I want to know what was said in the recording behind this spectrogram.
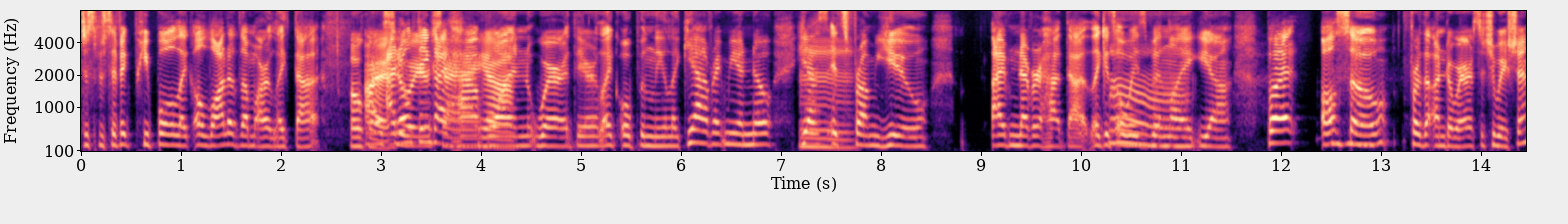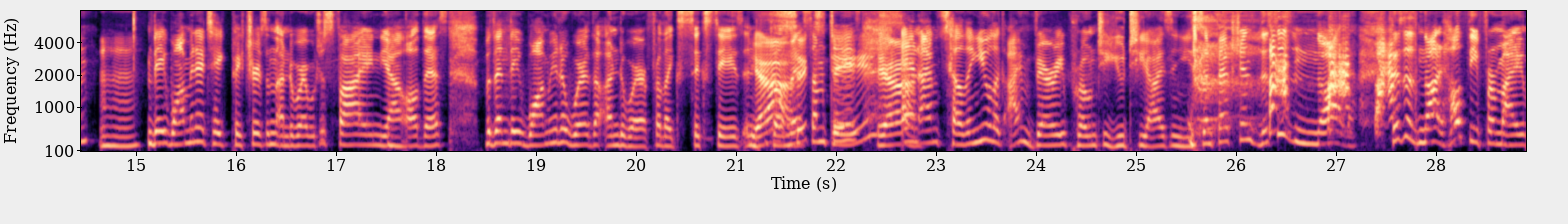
to specific people. Like a lot of them are like that. Okay. I I don't think I saying. have Yeah. one where they're like openly like, yeah, write me a note. Yes, Mm. it's from you. I've never had that. Like it's always been like, yeah. But also Mm-hmm. for the underwear situation, they want me to take pictures in the underwear, which is fine. Yeah, all this. But then they want me to wear the underwear for like six days and Yeah. film it some days. days? Yeah. And I'm telling you, like I'm very prone to UTIs and yeast infections. This is not this is not healthy for my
